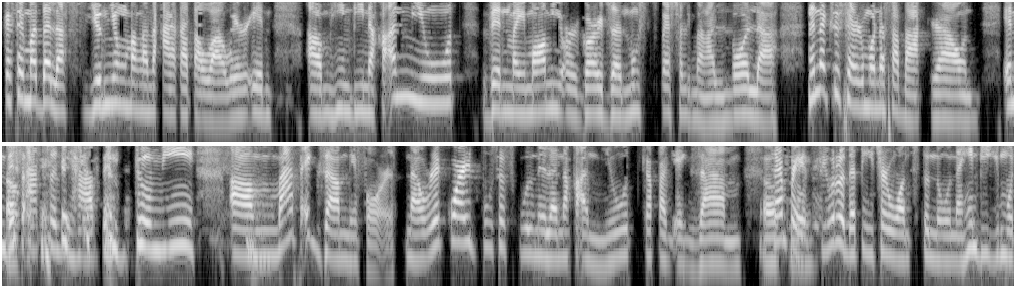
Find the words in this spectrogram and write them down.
Kasi madalas, yun yung mga nakakatawa wherein um, hindi naka-unmute, then my mommy or guardian, most especially mga lola, na nagsisermon na sa background. And this okay. actually happened to me. Um, hmm. math exam ni fourth. Now, required po sa school nila naka-unmute kapag exam. Okay. Siyempre, siguro the teacher wants to know na hindi mo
